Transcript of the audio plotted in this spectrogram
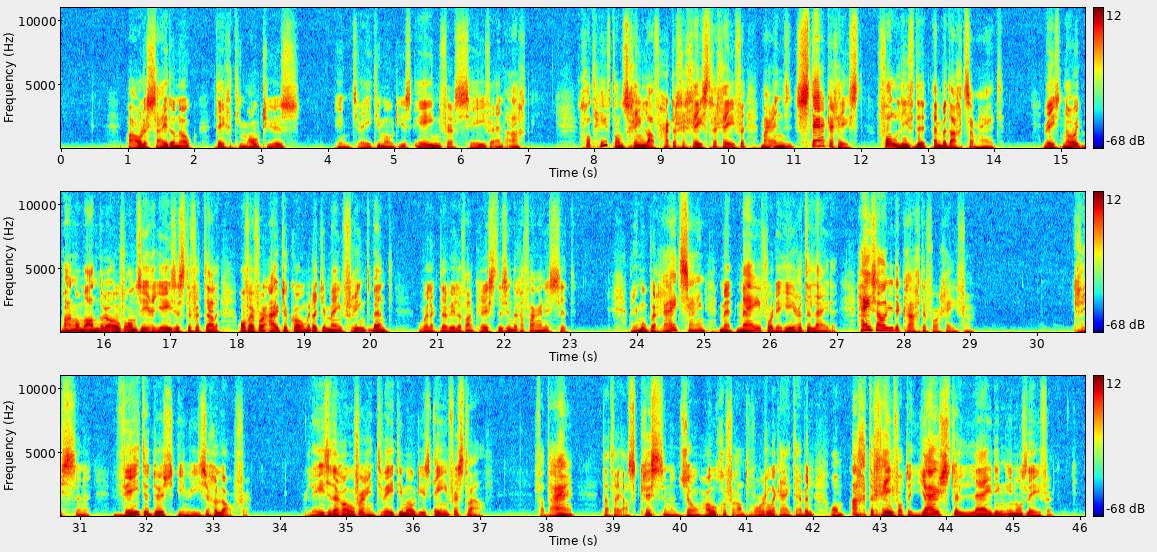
Paulus zei dan ook tegen Timotheus in 2 Timotheus 1 vers 7 en 8 God heeft ons geen lafhartige geest gegeven, maar een sterke geest, vol liefde en bedachtzaamheid. Wees nooit bang om anderen over onze Heer Jezus te vertellen of ervoor uit te komen dat je mijn vriend bent, hoewel ik ter wille van Christus in de gevangenis zit. Maar je moet bereid zijn met mij voor de Heere te lijden. Hij zal je de krachten voor geven. Christenen weten dus in wie ze geloven. We lezen daarover in 2 Timotheus 1 vers 12. Vandaar dat wij als christenen zo'n hoge verantwoordelijkheid hebben om acht te geven op de juiste leiding in ons leven.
